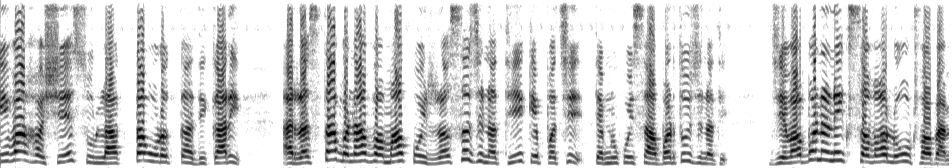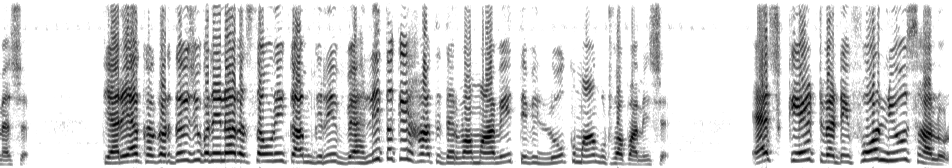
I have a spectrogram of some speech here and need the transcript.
કેવા હશે શું લાગતા ઓળખતા અધિકારી આ રસ્તા બનાવવામાં કોઈ રસ જ નથી કે પછી તેમનું કોઈ સાંભળતું જ નથી. જેવા પણ અનેક સવાલો ઉઠવા પામ્યા છે. ત્યારે આ ખગડધજ બનેલા રસ્તાઓની કામગીરી વહેલી તકે હાથ ધરવામાં આવે તેવી લોક માંગ ઉઠવા પામી છે. એચ કે ટ્વેન્ટી ફોર ન્યૂઝ હાલોલ.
